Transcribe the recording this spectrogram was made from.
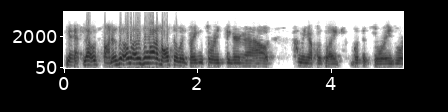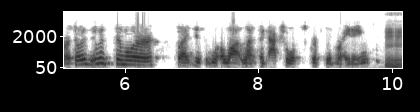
yeah, so that was fun. It was, a- it was a lot of also like breaking stories, figuring out, coming up with like what the stories were. So it was, it was similar, but just a lot less like actual scripted writing. mm-hmm.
